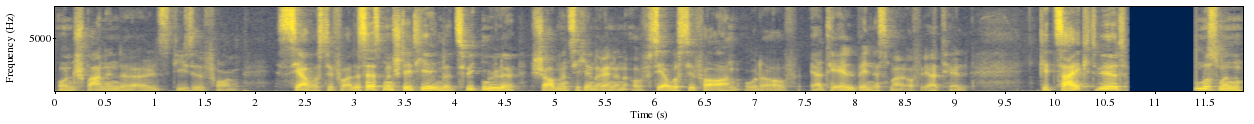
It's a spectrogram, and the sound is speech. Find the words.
und spannender als diese von Servus TV. Das heißt, man steht hier in der Zwickmühle, schaut man sich ein Rennen auf Servus TV an oder auf RTL, wenn es mal auf RTL gezeigt wird. muss man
